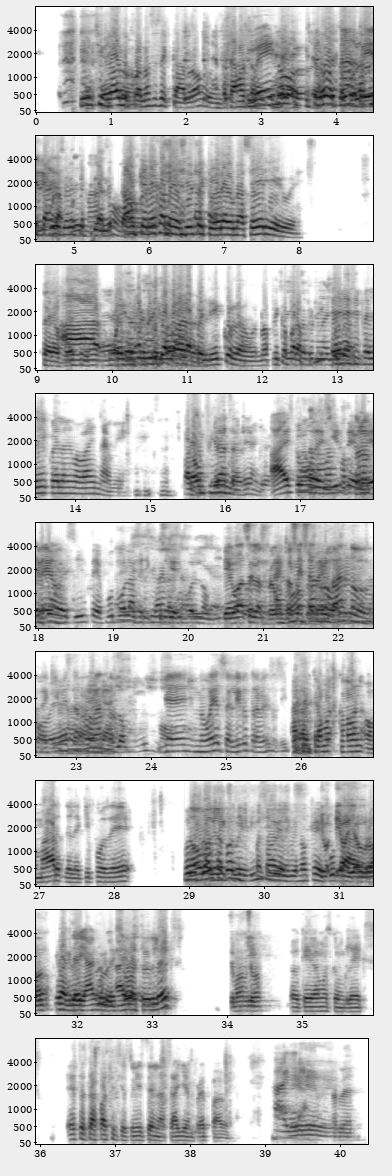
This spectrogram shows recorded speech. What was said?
¿Quién chingado lo conoce ese cabrón, güey? Empezamos con Güey, no. Tengo, tengo la 30 verga, años en este planeta. Aunque déjame decirte que era de una serie, güey. Pero fue Ah, pues fue aplica para la película, güey. No aplica Sí, para película. Series y películas es la misma vaina, güey. Para un film. Ah, es como No, no, decirte, no lo güey, es creo. como decirte fútbol sí me americano y fútbol lo sabía. mismo. Diego hace las preguntas. Aquí me están robando. Aquí me están robando. Es lo mismo. Ya, me voy a salir otra vez así. Arrancamos con Omar del equipo de. Pero No, Glex, cosas güey, difíciles, no que Iba- puta, iba yo, bro. ¿no? Triángulo. ¿Ahí vas tú, Glex? Simón, Simón. Ok, vamos con Glex. Esto está fácil si estuviste en la Salle en prepa, güey. Ay, Eh, A ver.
